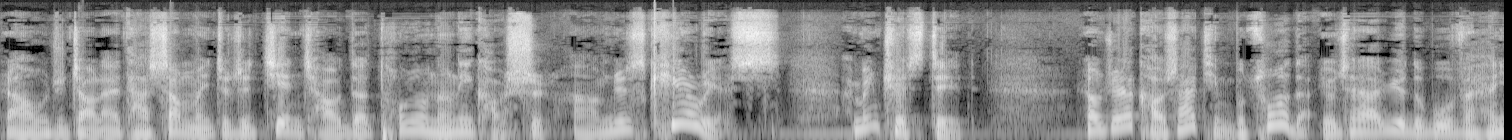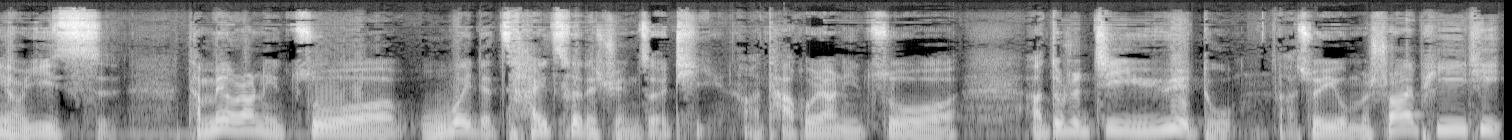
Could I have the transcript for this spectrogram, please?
然后我就找来他上面就是剑桥的通用能力考试啊。I'm just curious, I'm interested. 然后我觉得考试还挺不错的，尤其它阅读部分很有意思。它没有让你做无谓的猜测的选择题啊，它会让你做啊，都是基于阅读啊。所以我们刷了 PET，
